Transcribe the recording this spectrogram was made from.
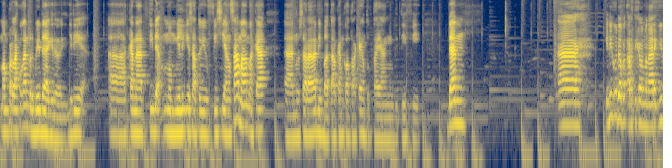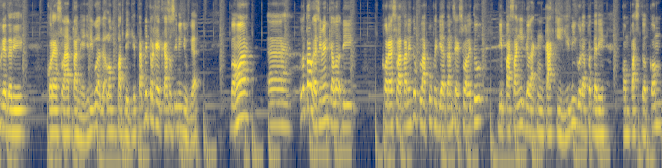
memperlakukan berbeda gitu. Jadi uh, karena tidak memiliki satu visi yang sama maka uh, Nusarara dibatalkan kontraknya untuk tayang di TV dan uh, ini gue dapat artikel menarik juga dari Korea Selatan ya. Jadi gue agak lompat dikit. Tapi terkait kasus ini juga bahwa uh, lo tau gak sih men kalau di Korea Selatan itu pelaku kejahatan seksual itu dipasangi gelakang kaki. Ini gue dapat dari kompas.com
